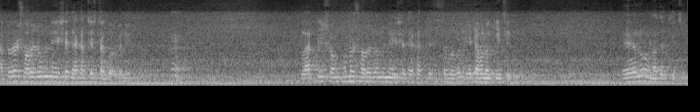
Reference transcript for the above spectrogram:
আপনারা সরজমিনে এসে দেখার চেষ্টা করবেন হ্যাঁ। ফ্ল্যাটটি সম্পূর্ণ সরজমিনে এসে দেখার চেষ্টা করবেন। এটা হলো কিচেন। এ হলো ওনাদের কিচেন।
